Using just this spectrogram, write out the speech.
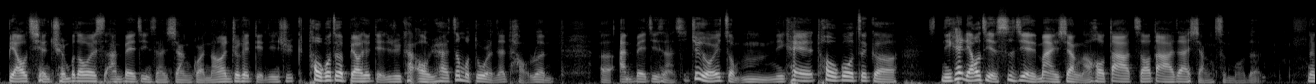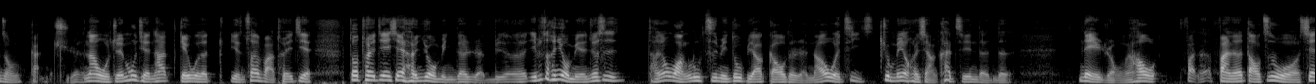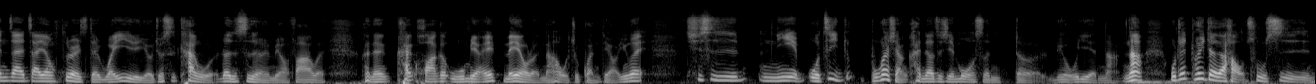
标签全部都会是安倍晋三相关，然后你就可以点进去，透过这个标签点进去看，哦，原来这么多人在讨论，呃，安倍晋三，就有一种，嗯，你可以透过这个，你可以了解世界的脉象，然后大家知道大家在想什么的那种感觉。那我觉得目前他给我的演算法推荐，都推荐一些很有名的人，比如也不是很有名，就是好像网络知名度比较高的人，然后我自己就没有很想看这些人的内容，然后。反而反而导致我现在在用 Threads 的唯一理由就是看我认识的人没有发文，可能看划个五秒，诶、欸，没有了，然后我就关掉，因为其实你也我自己都不会想看到这些陌生的留言呐。那我觉得 Twitter 的好处是。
